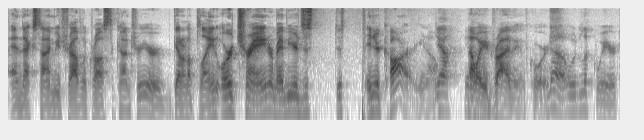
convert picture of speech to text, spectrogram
And next time you travel across the country or get on a plane or a train, or maybe you're just, just in your car, you know? Yeah, Not yeah. while you're driving, of course. No, it would look weird.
